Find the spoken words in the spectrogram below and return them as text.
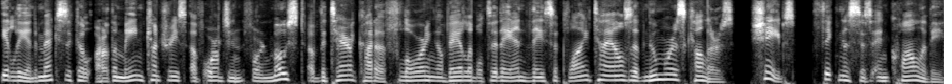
Italy and Mexico are the main countries of origin for most of the terracotta flooring available today and they supply tiles of numerous colors, shapes, thicknesses and quality.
